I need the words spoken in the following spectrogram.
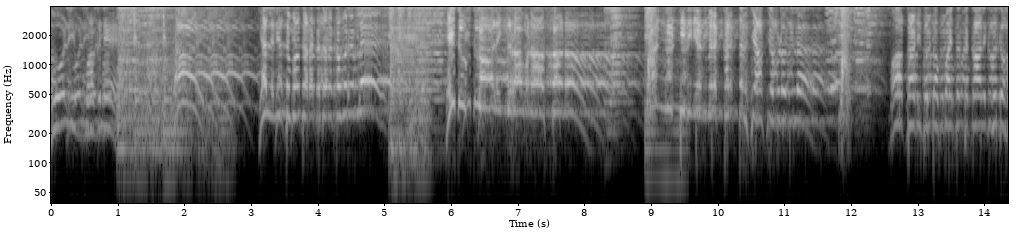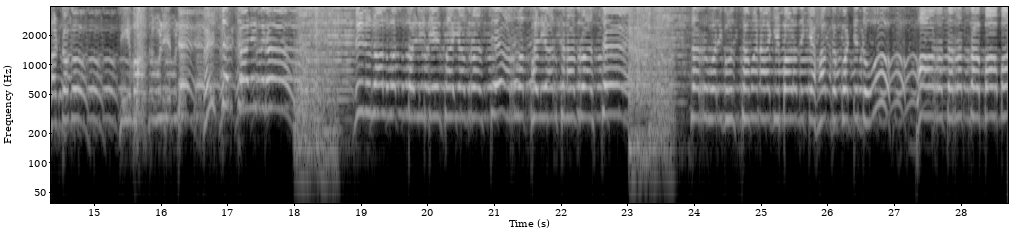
ಬೋಳಿ ಮಗನೇ! ಎಲ್ಲಿ ನಿಂತು ಮಾತಾಡಕ ಕವರಿರ್ಲೆ ಇದು ಕಾಳಿಂಗ ರಾವಣ ಆಸ್ಥಾನ. ಕಣ್ಣಿಟ್ಟಿದ್ದೀನಿ ಅಂದ್ಮೇಲೆ ಕತ್ತರಿಸಿ ಆಸೆ ಬಿಡೋದಿಲ್ಲ. ಮಾತಾಡಿದ್ದು ತಪ್ಪಾಯ್ತಂತ ಕಾಲಿಗೆ ಬಂದು ಹೊರಟೋಗು. ಜೀವಾದ್ರೂ ಉಳಿಯುತ್ತೆ. ಮಿಸ್ಟರ್ ಕಾಳಿಂಗರಾವ್, ನೀನು ನಲವತ್ತಳ್ಳಿ ದೇಸಾಯಿ ಆದ್ರೂ ಅಷ್ಟೇ ಅರವತ್ತಳ್ಳಿ ಅರಸನಾದ್ರೂ ಅಷ್ಟೇ. ಸರ್ವರಿಗೂ ಸಮನಾಗಿ ಬಾಳೋದಕ್ಕೆ ಹಕ್ಕು ಕೊಟ್ಟಿದ್ದು ಭಾರತ ರತ್ನ ಬಾಬಾ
